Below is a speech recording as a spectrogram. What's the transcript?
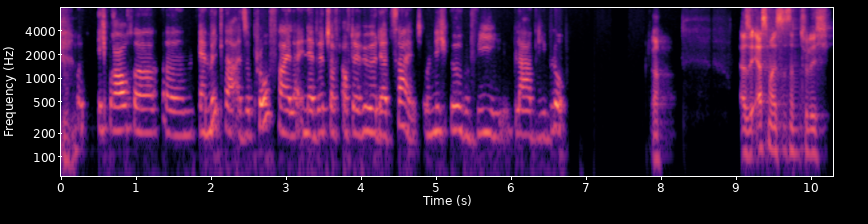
Mhm. Und ich brauche ähm, Ermittler, also Profiler in der Wirtschaft auf der Höhe der Zeit und nicht irgendwie blabli-blub. Ja. Also erstmal ist es natürlich,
